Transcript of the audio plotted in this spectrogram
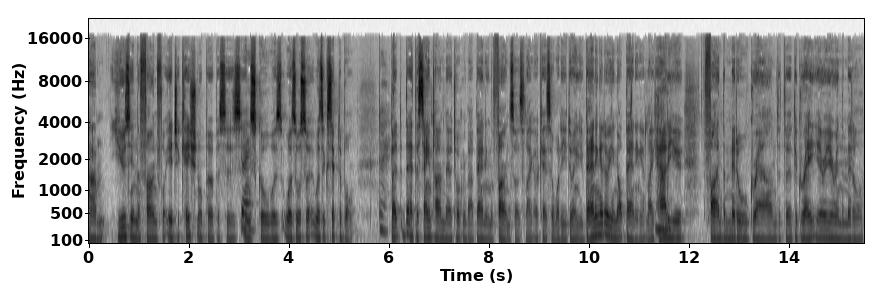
um, using the phone for educational purposes in school was was also was acceptable. 对。But at the same time, they're talking about banning the phone. So it's like, okay, so what are you doing? Are you banning it or are you not banning it? Like, how do you find the middle ground, the, the grey area in the middle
